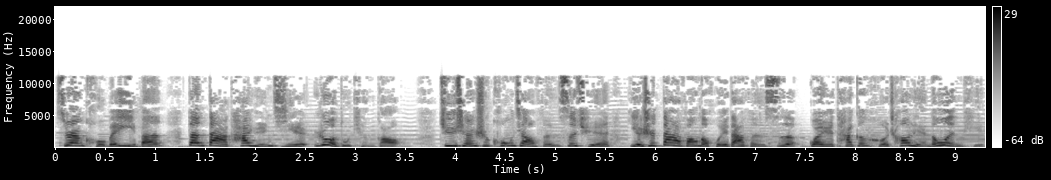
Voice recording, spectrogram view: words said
虽然口碑一般，但大咖云集，热度挺高。剧宣时空降粉丝群也是大方的回答粉丝关于他跟何超莲的问题。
